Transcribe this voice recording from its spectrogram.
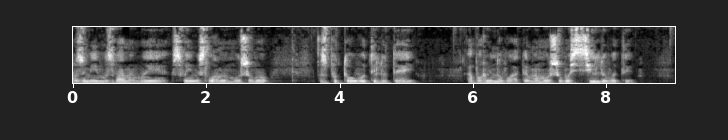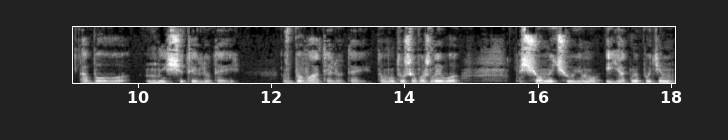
розуміємо з вами, ми своїми словами можемо збудовувати людей або руйнувати. Ми можемо зцілювати або нищити людей, вбивати людей. Тому дуже важливо, що ми чуємо і як ми потім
